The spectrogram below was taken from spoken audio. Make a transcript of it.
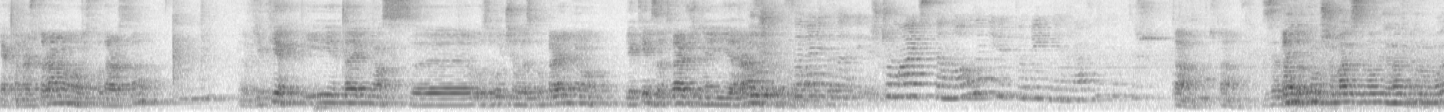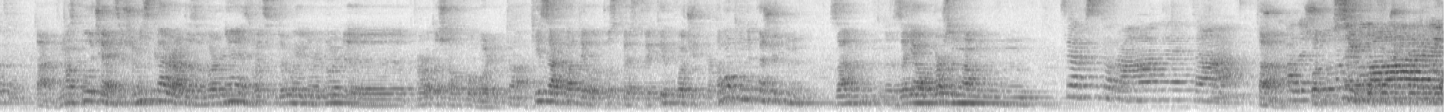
як там ресторанного господарства, в яких і так як нас е, озвучили з попереднього, в яких затверджений є графік. Що мають встановлені відповідні Так, так. За винятком, що мають встановлений графік роботи? Так, у нас виходить, що міська рада забороняє з 22.00 е, продаж алкоголю. Так. Ті заклади по списку, які хочуть продавати, вони пишуть за заяву прошу нам. Це ресторани, Так. Так, Але от щоб вони всі, хто хочуть бари.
